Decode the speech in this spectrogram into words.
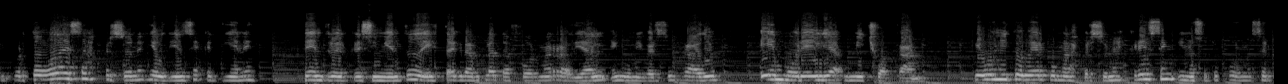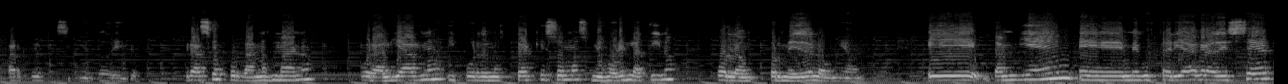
y por todas esas personas y audiencias que tienes dentro del crecimiento de esta gran plataforma radial en Universos Radio en Morelia, Michoacán. Qué bonito ver cómo las personas crecen y nosotros podemos ser parte del crecimiento de ellos. Gracias por darnos mano, por aliarnos y por demostrar que somos mejores latinos por, la, por medio de la unión. Eh, también eh, me gustaría agradecer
